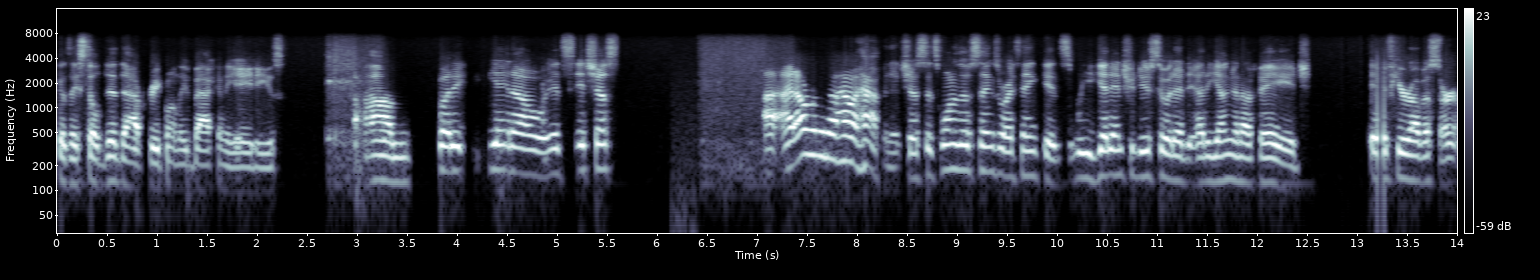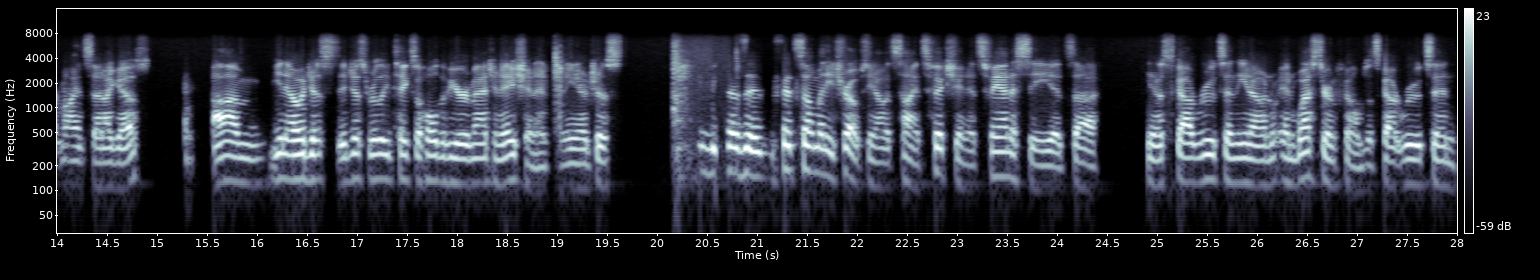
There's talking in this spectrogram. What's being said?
because they still did that frequently back in the '80s. Um, but it, you know, it's it's just I, I don't really know how it happened. It's just it's one of those things where I think it's we get introduced to it at, at a young enough age, if you're of a certain mindset, I guess. Um, you know, it just it just really takes a hold of your imagination, and, and you know, just because it fits so many tropes. You know, it's science fiction, it's fantasy, it's uh, you know, it's got roots in you know in, in Western films, it's got roots in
